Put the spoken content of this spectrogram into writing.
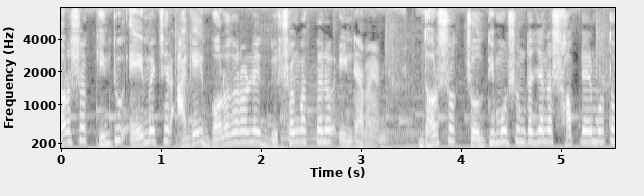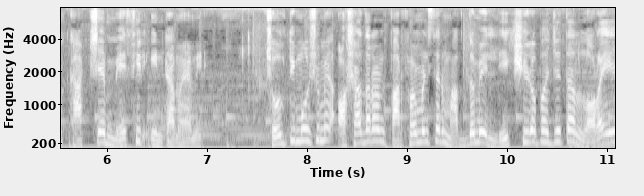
দর্শক, কিন্তু এই ম্যাচের আগেই বড় ধরনের দুঃসংবাদ পেল ইন্টার মায়ামি। দর্শক, চলতি মৌসুমটা যেন স্বপ্নের মতো কাটছে মেসির ইন্টার মায়ামির চলতি মৌসুমে অসাধারণ পারফরমেন্সের মাধ্যমে লিগ শিরোপা জেতার লড়াইয়ে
